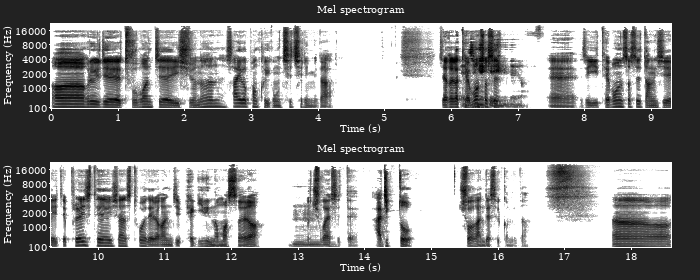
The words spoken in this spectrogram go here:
어 그리고 이제 두 번째 이슈는 사이버펑크 2077입니다. 제가 대본 썼을. 예, 이제 이 대본 썼을 당시에 이제 플레이스테이션 스토어에 내려간 지 100일이 넘었어요. 음. 뭐 추가했을 때 아직도 추가가 안 됐을 겁니다. 어,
